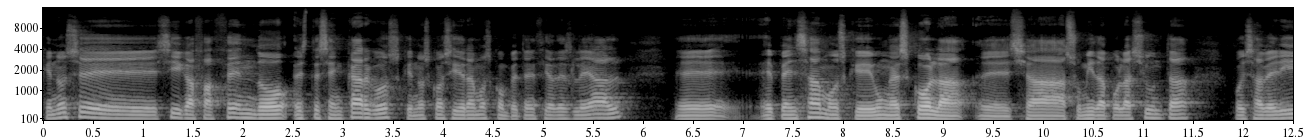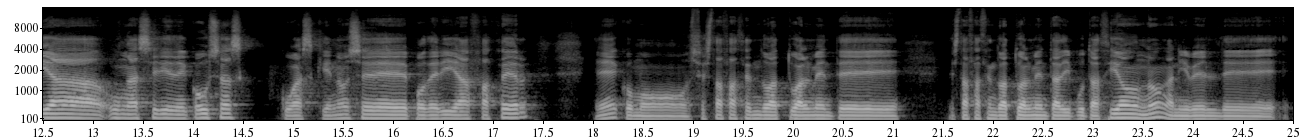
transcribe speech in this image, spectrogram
que non se siga facendo estes encargos que nos consideramos competencia desleal eh, e pensamos que unha escola eh, xa asumida pola xunta pois habería unha serie de cousas coas que non se podería facer eh, como se está facendo actualmente está facendo actualmente a Diputación non a nivel de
